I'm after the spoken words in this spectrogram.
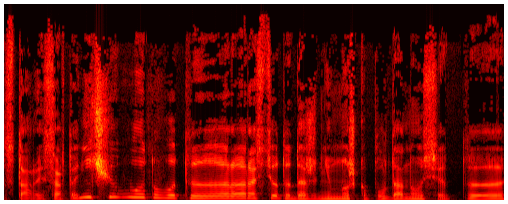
старые сорта, ничего, ну вот э, растет и даже немножко плодоносит, э,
